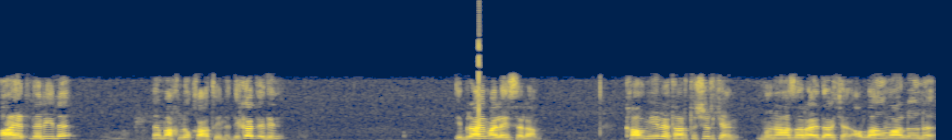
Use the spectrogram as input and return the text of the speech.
Ayetleriyle ve mahlukatıyla. Dikkat edin. İbrahim aleyhisselam kavmiyle tartışırken, münazara ederken Allah'ın varlığını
